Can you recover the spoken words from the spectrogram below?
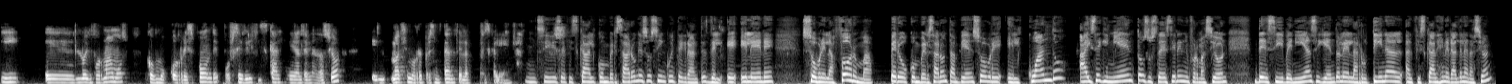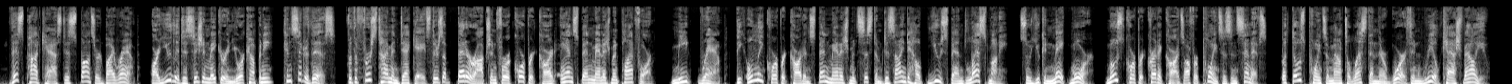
y eh, lo informamos como corresponde por ser el fiscal general de la Nación, el máximo representante de la Fiscalía General. Mm, sí, vicefiscal, conversaron esos cinco integrantes del ELN sobre la forma, pero conversaron también sobre el cuándo. ¿Hay seguimientos? ¿Ustedes tienen información de si venían siguiéndole la rutina al, al fiscal general de la Nación? This podcast is sponsored by Ramp. Are you the decision maker in your company? Consider this. For the first time in decades, there's a better option for a corporate card and spend management platform. Meet Ramp, the only corporate card and spend management system designed to help you spend less money so you can make more. Most corporate credit cards offer points as incentives, but those points amount to less than their worth in real cash value.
